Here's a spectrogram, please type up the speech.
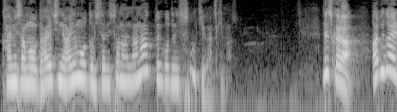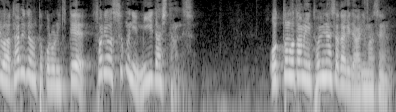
神様を第一に歩もうとしている人なんだな、ということにすぐ気がつきます。ですから、アビガエルはダビデのところに来て、それをすぐに見出したんです。夫のために問いなしただけではありません。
